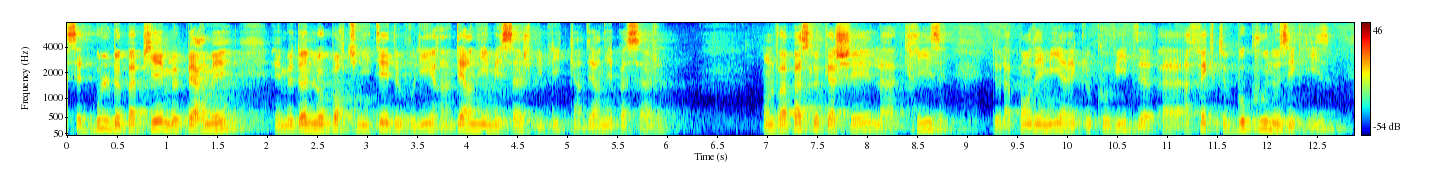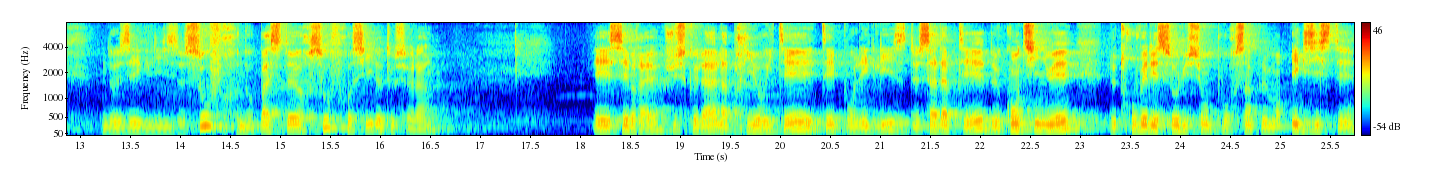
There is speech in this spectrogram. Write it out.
cette boule de papier me permet et me donne l'opportunité de vous lire un dernier message biblique, un dernier passage. On ne va pas se le cacher, la crise de la pandémie avec le Covid euh, affecte beaucoup nos églises. Nos églises souffrent, nos pasteurs souffrent aussi de tout cela. Et c'est vrai, jusque-là, la priorité était pour l'Église de s'adapter, de continuer, de trouver des solutions pour simplement exister.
